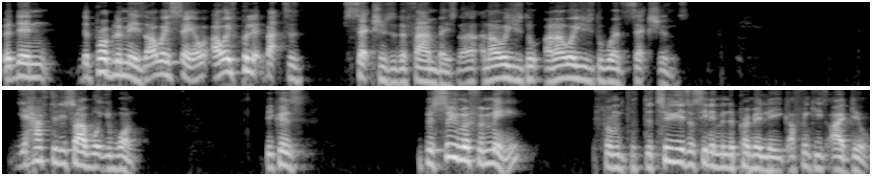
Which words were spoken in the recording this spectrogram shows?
But then the problem is, I always say, I always pull it back to sections of the fan base, and I always use the and I always use the word sections. You have to decide what you want, because Bissouma for me, from the, the two years I've seen him in the Premier League, I think he's ideal,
